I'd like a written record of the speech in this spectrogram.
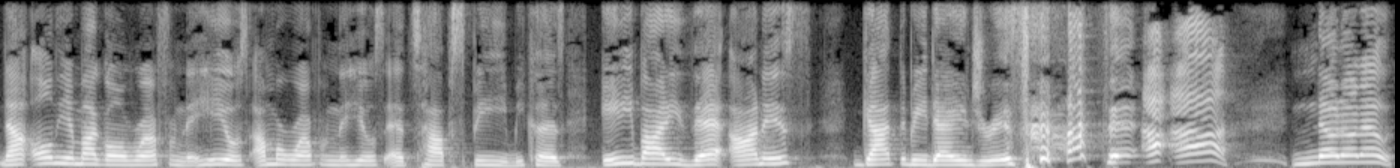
Not only am I gonna run from the hills, I'm gonna run from the hills at top speed because anybody that honest got to be dangerous." I said, "Uh, uh no, no, no.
